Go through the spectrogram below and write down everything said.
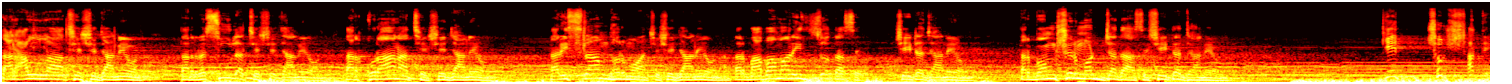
তার আল্লাহ আছে, সে জানেও তার রসুল আছে, সে জানেও তার কোরআন আছে, সে জানেও তার ইসলাম ধর্ম আছে, সে জানেও না। তার বাবা মার ইজ্জত আছে, সেটা জানেও তার বংশের মর্যাদা আছে, সেটা জানেও। কিচ্ছুর সাথে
